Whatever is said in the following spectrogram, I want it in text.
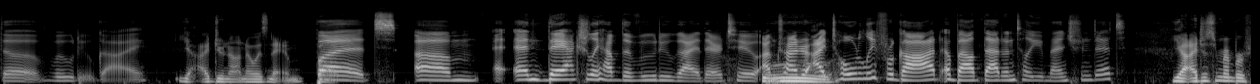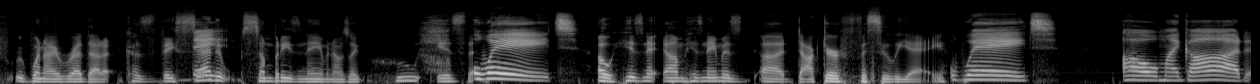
the voodoo guy. Yeah, I do not know his name, but, but um and they actually have the voodoo guy there too i'm trying to i totally forgot about that until you mentioned it yeah, I just remember f- when I read that because they said They- it, somebody's name, and I was like, "Who is that?" wait Oh, his name. Um, his name is uh, Doctor Facilier. wait oh my god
